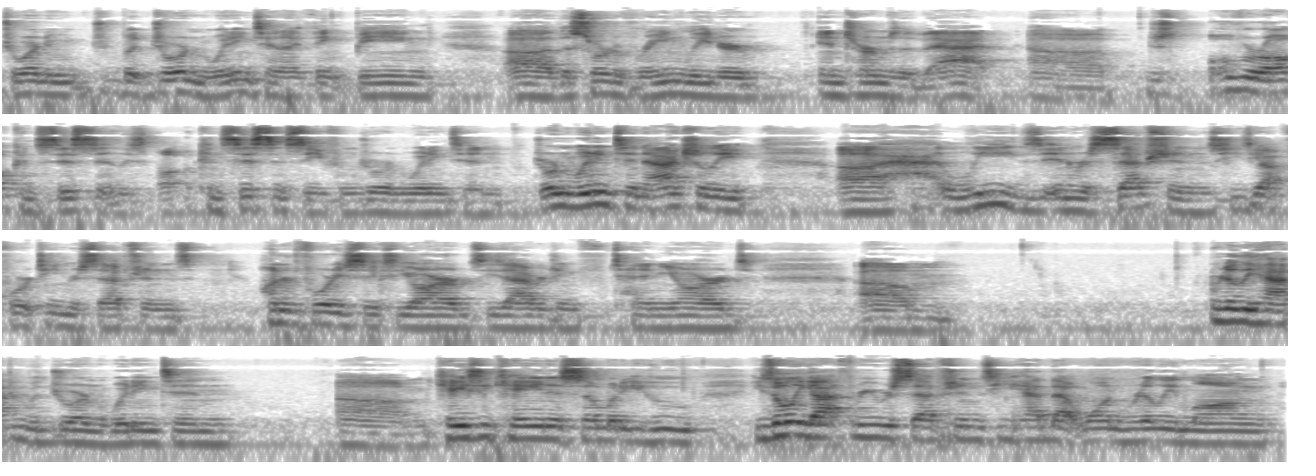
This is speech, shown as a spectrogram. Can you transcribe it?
Jordan, but Jordan Whittington, I think, being uh, the sort of ringleader in terms of that. Uh, just overall consistency, uh, consistency from Jordan Whittington. Jordan Whittington actually uh, leads in receptions. He's got 14 receptions, 146 yards. He's averaging 10 yards. Um, really happy with Jordan Whittington. Um, Casey Cain is somebody who he's only got three receptions. He had that one really long.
